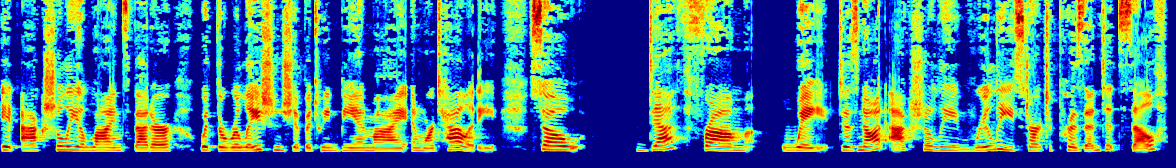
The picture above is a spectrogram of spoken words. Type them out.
it actually aligns better with the relationship between BMI and mortality. So, death from weight does not actually really start to present itself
